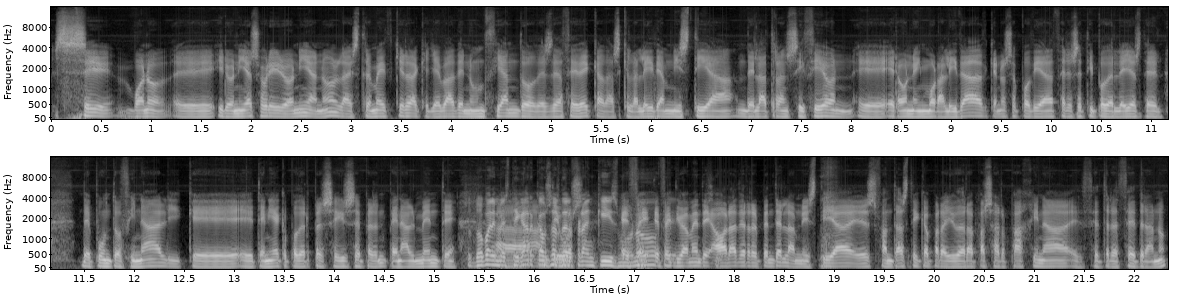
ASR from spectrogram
Sí, bueno, eh, ironía sobre ironía, ¿no? La extrema izquierda que lleva denunciando desde hace décadas que la ley de amnistía de la transición eh, era una inmoralidad, que no se podía hacer ese tipo de leyes de, punto final y que eh, tenía que poder perseguirse penalmente. Sobre todo para investigar causas del franquismo, ¿no? efectivamente, ahora de repente la amnistía es fantástica para ayudar a pasar página, etcétera, etcétera, ¿no?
